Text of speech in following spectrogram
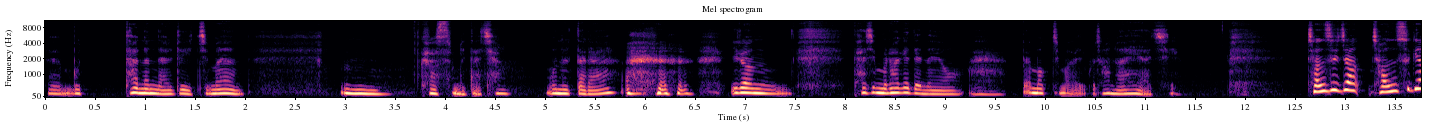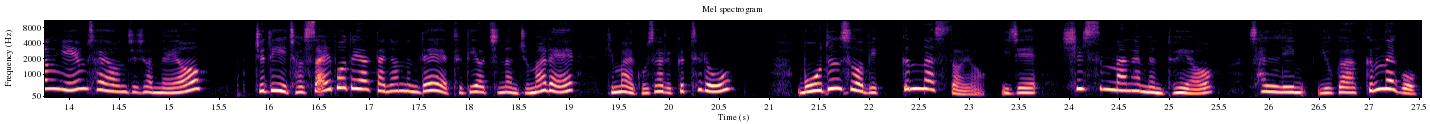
그 못하는 날도 있지만 음, 그렇습니다. 참 오늘따라 이런 다짐을 하게 되네요. 아, 빼먹지 말고 전화해야지. 전수정, 전수경님 사연 주셨네요. 주디, 저 사이버대학 다녔는데 드디어 지난 주말에 기말고사를 끝으로 모든 수업이 끝났어요. 이제 실습만 하면 돼요. 살림, 육아 끝내고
